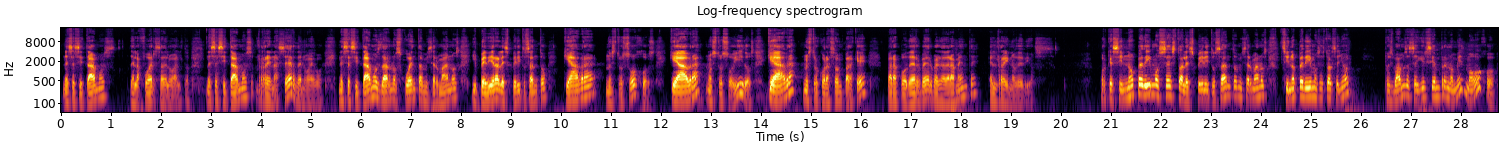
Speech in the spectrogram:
Necesitamos de la fuerza de lo alto. Necesitamos renacer de nuevo. Necesitamos darnos cuenta, mis hermanos, y pedir al Espíritu Santo que abra nuestros ojos, que abra nuestros oídos, que abra nuestro corazón. ¿Para qué? Para poder ver verdaderamente el reino de Dios. Porque si no pedimos esto al Espíritu Santo, mis hermanos, si no pedimos esto al Señor, pues vamos a seguir siempre en lo mismo, ojo,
